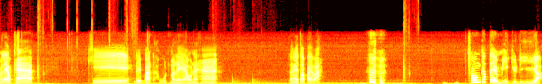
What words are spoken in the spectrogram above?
มาแล้วครับโอเค ได้บัตรอาวุธมาแล้วนะฮะ แล้วไงต่อไปวะ ช่องก็เต็มอีกอยู่ดีอะ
